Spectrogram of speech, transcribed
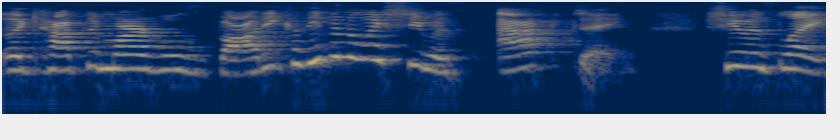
like Captain Marvel's body? Because even the way she was acting, she was like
